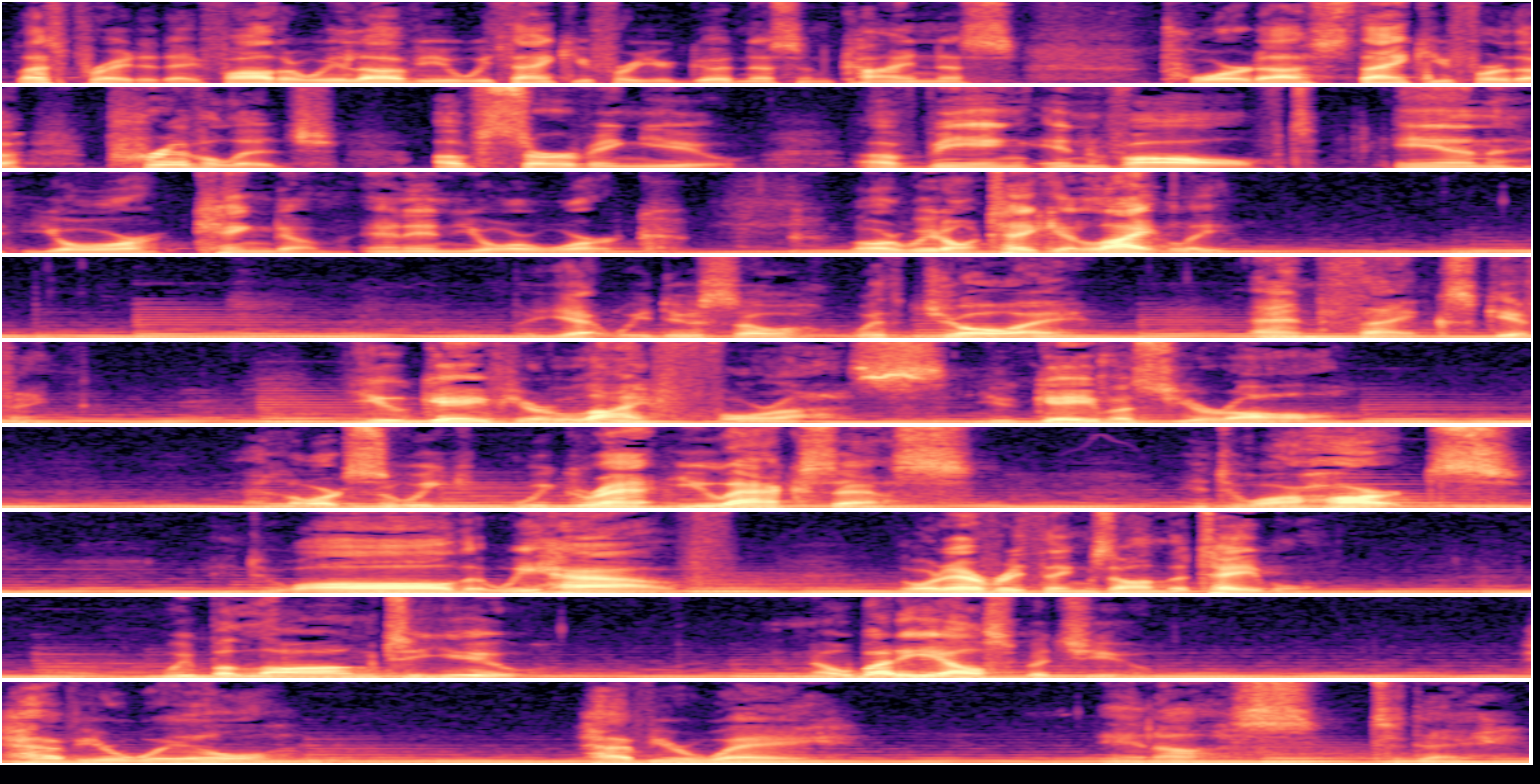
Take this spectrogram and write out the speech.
Let's pray today. Father, we love you. We thank you for your goodness and kindness toward us. Thank you for the privilege of serving you, of being involved in your kingdom and in your work. Lord, we don't take it lightly, but yet we do so with joy and thanksgiving. You gave your life for us, you gave us your all. And Lord, so we, we grant you access into our hearts, into all that we have. Lord, everything's on the table. We belong to you, nobody else but you. Have your will, have your way in us today.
